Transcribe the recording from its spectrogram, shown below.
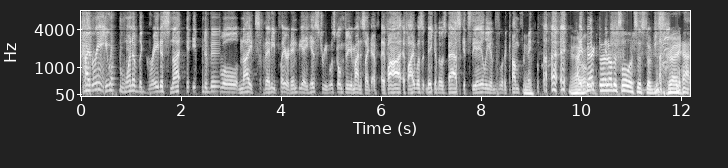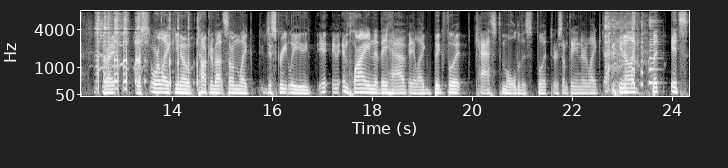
Kyrie, you had one of the greatest nut, individual nights of any player in NBA history. What's going through your mind? It's like if, if I if I wasn't making those baskets, the aliens would have come for me. Yeah, right or- back to that other solar system. Just Right. that. right or, or like you know talking about some like discreetly I- I- implying that they have a like bigfoot cast mold of his foot or something or like you know like but it's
